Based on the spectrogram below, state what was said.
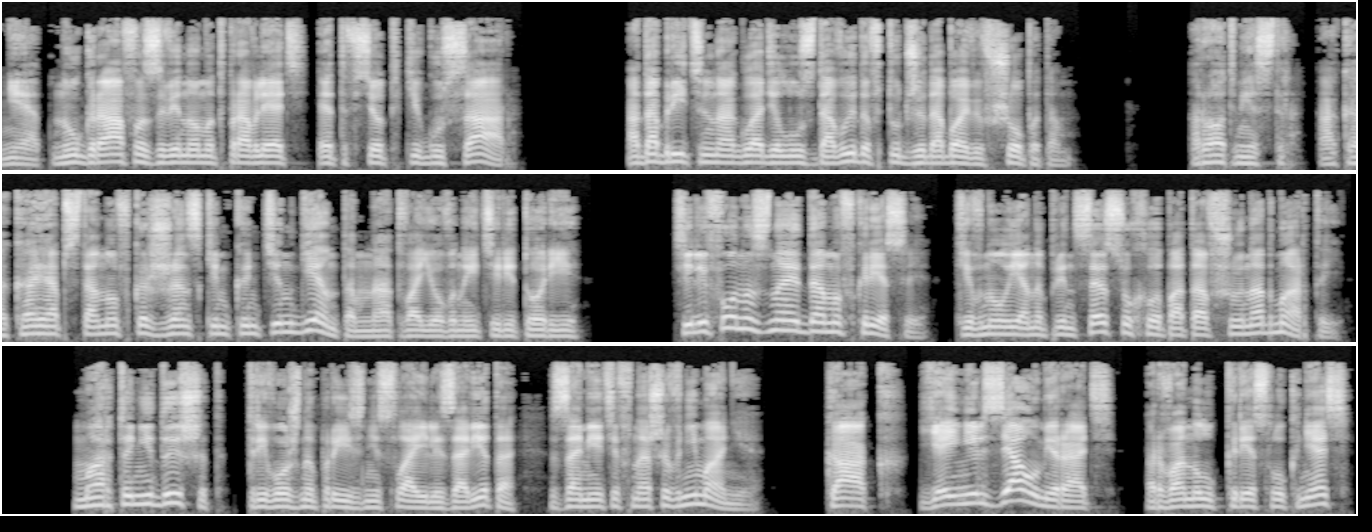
Нет, ну графа за вином отправлять, это все-таки гусар. Одобрительно огладил уз Давыдов, тут же добавив шепотом. «Ротмистр, а какая обстановка с женским контингентом на отвоеванной территории?» «Телефона знает дама в кресле», кивнул я на принцессу, хлопотавшую над Мартой. «Марта не дышит», — тревожно произнесла Елизавета, заметив наше внимание. «Как? Ей нельзя умирать!» — рванул к креслу князь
